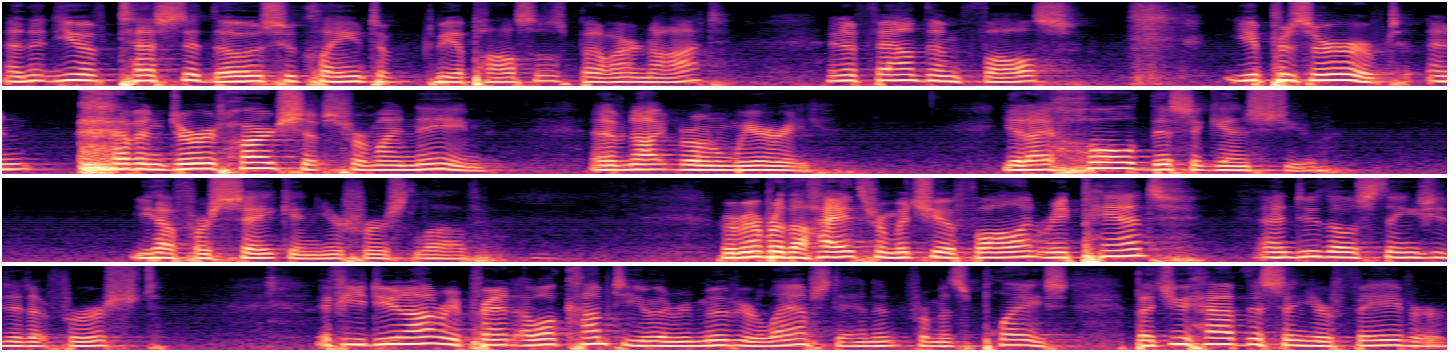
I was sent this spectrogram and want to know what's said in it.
and that you have tested those who claim to be apostles but are not, and have found them false. You preserved and have endured hardships for my name, and have not grown weary. Yet I hold this against you you have forsaken your first love. Remember the height from which you have fallen. Repent and do those things you did at first. If you do not repent, I will come to you and remove your lampstand from its place. But you have this in your favor.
